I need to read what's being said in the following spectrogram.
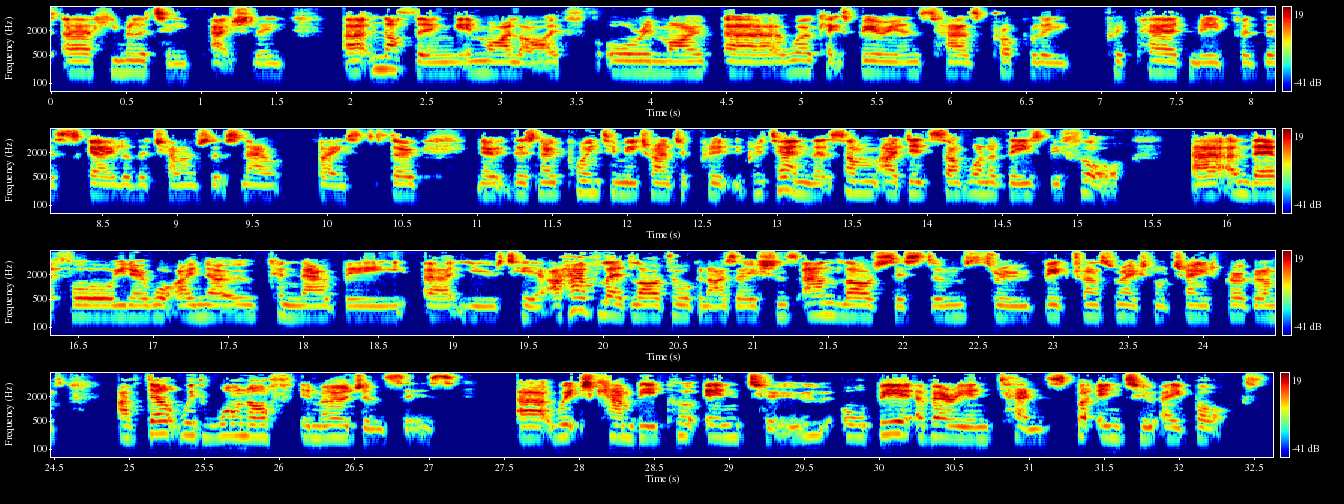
uh, humility, actually. Uh, nothing in my life or in my uh, work experience has properly prepared me for the scale of the challenge that's now faced. So, you know, there's no point in me trying to pre- pretend that some I did some one of these before. Uh, and therefore, you know, what I know can now be uh, used here. I have led large organisations and large systems through big transformational change programs. I've dealt with one-off emergencies, uh, which can be put into, albeit a very intense, but into a box.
